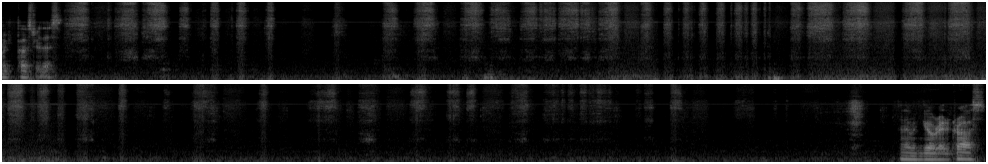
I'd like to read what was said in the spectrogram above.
We can poster this. And then we can go right across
